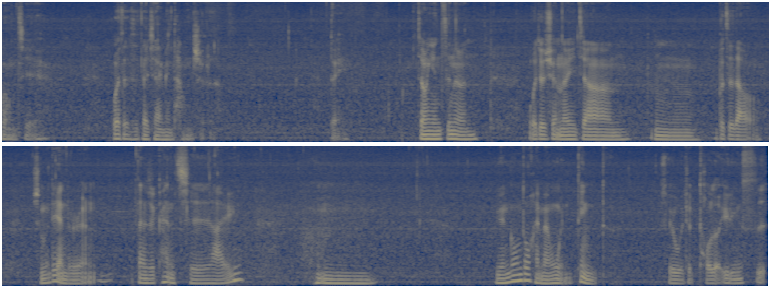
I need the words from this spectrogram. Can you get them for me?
逛街，或者是在家里面躺着了。对。总而言之呢，我就选了一家，嗯，不知道什么店的人，但是看起来，嗯，员工都还蛮稳定的，所以我就投了一零四。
